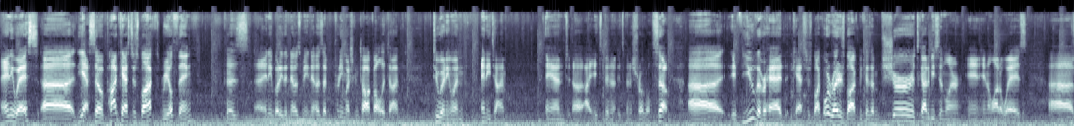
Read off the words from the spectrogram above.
anyways, uh, yeah, so Podcasters Block, real thing, because uh, anybody that knows me knows I pretty much can talk all the time to anyone, anytime, and uh, I, it's been a, it's been a struggle. So, uh, if you've ever had caster's block or writer's block, because I'm sure it's got to be similar in, in, a lot of ways, uh,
